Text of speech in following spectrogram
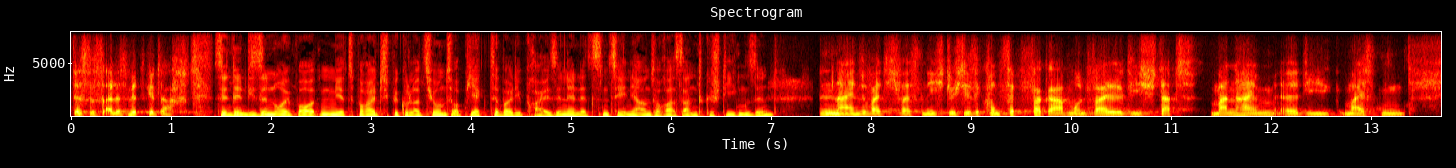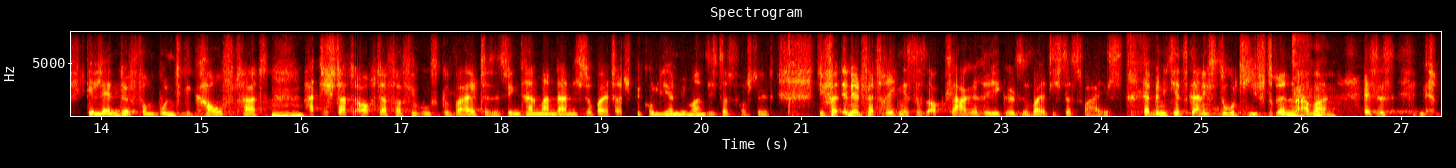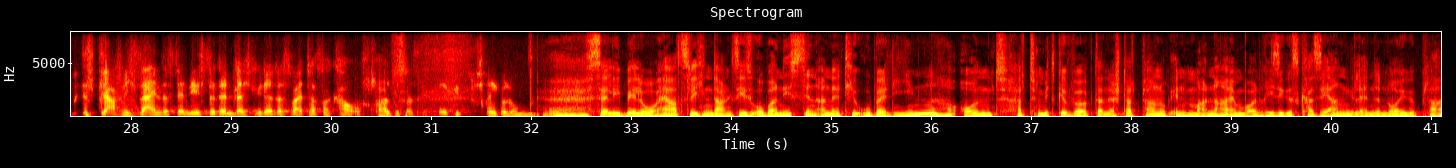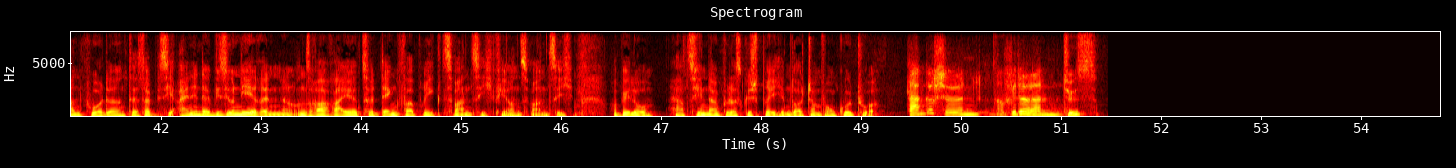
das ist alles mitgedacht. Sind denn diese Neubauten jetzt bereits Spekulationsobjekte, weil die Preise in den letzten zehn Jahren so rasant gestiegen sind? Nein, soweit ich weiß nicht. Durch diese Konzeptvergaben und weil die Stadt Mannheim äh, die meisten Gelände vom Bund gekauft hat, mhm. hat die Stadt auch da Verfügungsgewalt. Deswegen kann man da nicht so weiter spekulieren, wie man sich das vorstellt. Die, in den Verträgen ist das auch klar geregelt, soweit ich das weiß. Da bin ich jetzt gar nicht so tief drin, aber es ist, es darf nicht sein, dass der Nächste dann gleich wieder das weiterverkauft. Also das da gibt es Regelungen. Äh, Sally Bello, herzlichen Dank. Sie ist Urbanistin an der TU Berlin und hat mitgewirkt an der Stadtplanung in Mannheim, wo ein riesiges Kasernengelände neu geplant wurde. Deshalb ist sie eine der Visionärinnen in unserer Reihe zur Denkfabrik 2024. Frau Bello, herzlichen Dank für das Gespräch im Deutschlandfunk Kultur. Dankeschön. Auf Wiederhören. Tschüss.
